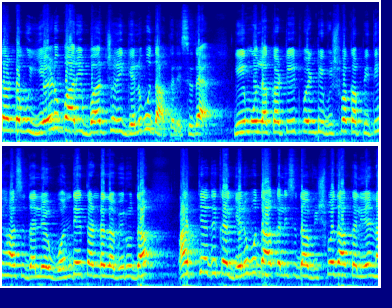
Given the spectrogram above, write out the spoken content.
ತಂಡವು ಏಳು ಬಾರಿ ಭರ್ಜರಿ ಗೆಲುವು ದಾಖಲಿಸಿದೆ. ಈ ಮೂಲಕ ಟಿ ಟ್ವೆಂಟಿ ವಿಶ್ವಕಪ್ ಇತಿಹಾಸದಲ್ಲೇ ಒಂದೇ ತಂಡದ ವಿರುದ್ಧ ಅತ್ಯಧಿಕ ಗೆಲುವು ದಾಖಲಿಸಿದ ವಿಶ್ವ ದಾಖಲೆಯನ್ನ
